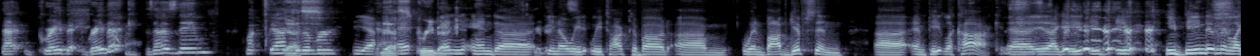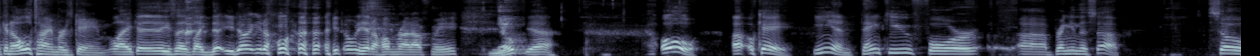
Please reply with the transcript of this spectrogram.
that Graybeck. Graybeck? Is that his name? Yeah, Yes. remember? yeah, Yes, and, Griebeck. and and uh, Griebeck. you know we we talked about um, when Bob Gibson. Uh, and Pete LaCock, uh, like he, he, he, he beamed him in like an old timers game. Like uh, he says, like you don't you don't you don't hit a home run off me. Nope. Yeah. Oh, uh, okay, Ian. Thank you for uh, bringing this up. So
